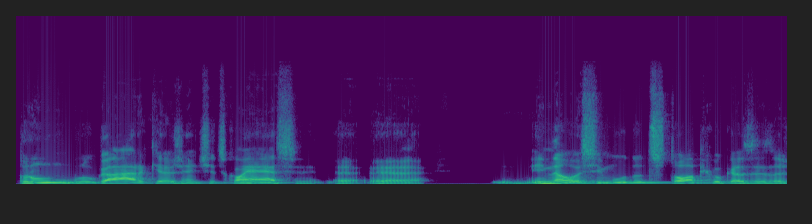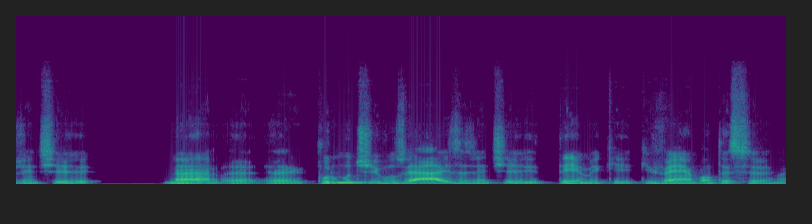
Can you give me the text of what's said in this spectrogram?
para um lugar que a gente desconhece. É, é, e não esse mundo distópico que às vezes a gente, né, é, é por motivos reais, a gente teme que, que venha acontecer. Né?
